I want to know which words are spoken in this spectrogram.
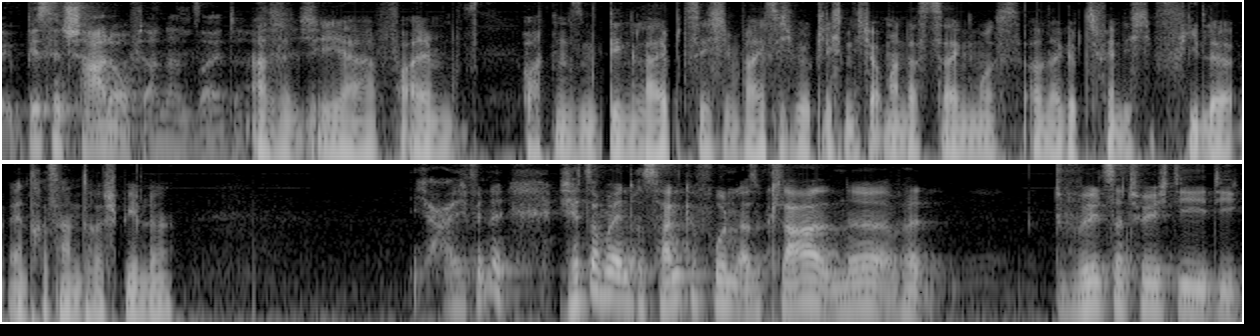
Ein bisschen schade auf der anderen Seite. Also ja, vor allem Ottensen gegen Leipzig weiß ich wirklich nicht, ob man das zeigen muss. Also da gibt es, finde ich, viele interessantere Spiele. Ja, ich finde, ich hätte es auch mal interessant gefunden. Also klar, ne, aber du willst natürlich die, die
